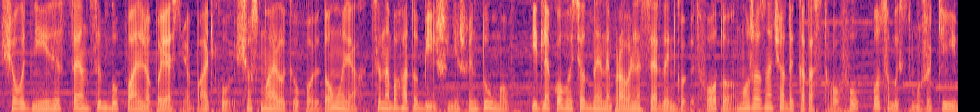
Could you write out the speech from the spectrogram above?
що в одній зі сцен син буквально пояснює батьку, що смайлики у повідомленнях це набагато більше, ніж він думав. І для когось одне неправильне серденько під фото може означати катастрофу в особистому житті.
